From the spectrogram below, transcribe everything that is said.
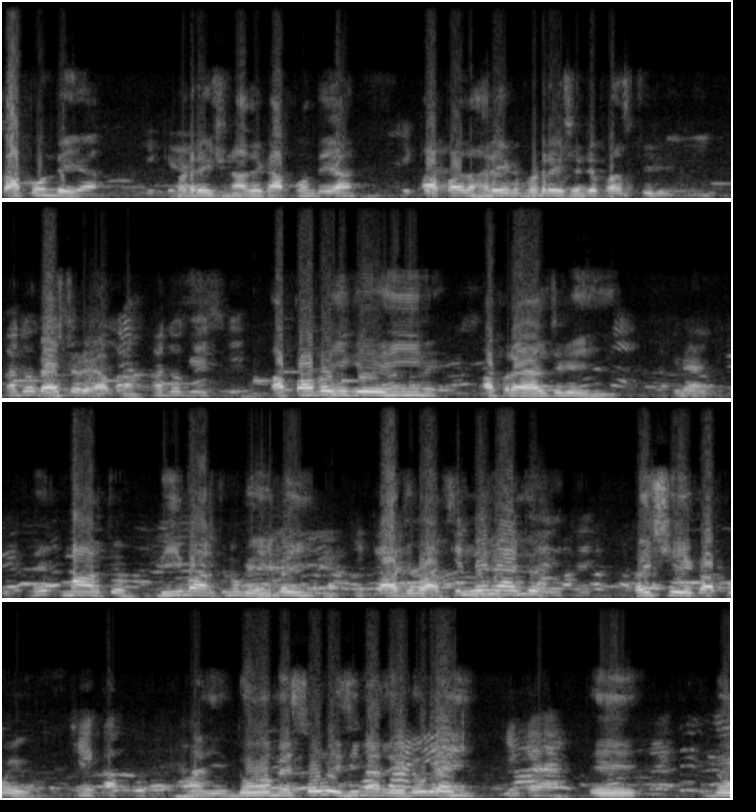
ਕੱਪ ਹੁੰਦੇ ਆ ਠੀਕ ਹੈ। ਫੈਡਰੇਸ਼ਨਾਂ ਦੇ ਕੱਪ ਹੁੰਦੇ ਆ। ਆਪਾਂ ਤਾਂ ਹਰੇਕ ਫੈਡਰੇਸ਼ਨ ਦੇ ਫਸਟ ਹੀ ਰਹੇ ਬੈਸਟ ਰਿਹਾ ਆਪਣਾ। ਕਦੋਂ ਗਏ ਸੀ ਆਪਾਂ ਭਾਈ ਗਏ ਸੀ ਅਪ੍ਰੈਲ ਚ ਗਏ ਸੀ। ਨਹੀਂ ਮਾਰਚ 20 ਮਾਰਚ ਨੂੰ ਗਏ ਸੀ ਭਾਈ। ਅੱਜ ਵਾਪਸ ਕਿੰਨੇ ਮੈਚ ਹੋਏ ਉੱਥੇ? ਭਾਈ 6 ਕੱਪ ਹੋਏ। 6 ਕੱਪ ਹੋਏ। ਹਾਂਜੀ ਦੋ ਮਿਸ ਹੋ ਗਏ ਸੀ ਮੈਂ ਲੇਟ ਹੋ ਗਿਆ ਸੀ। ਠੀਕ ਹੈ। ਤੇ ਦੋ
